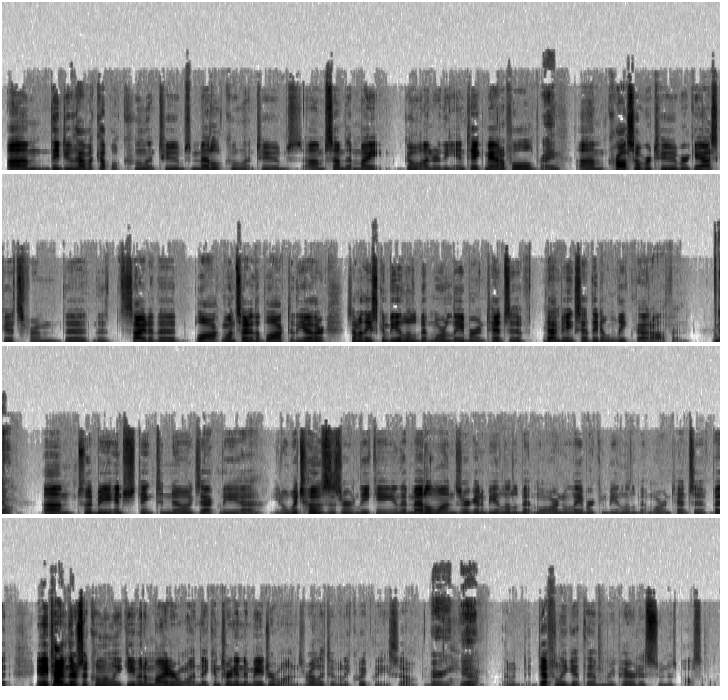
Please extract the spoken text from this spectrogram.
Um, they do have a couple coolant tubes, metal coolant tubes, um, some that might go under the intake manifold, right? Um, crossover tube or gaskets from the the side of the block, one side of the block to the other. Some of these can be a little bit more labor intensive. That Mhm. being said, they don't leak that often. No. Um, so it'd be interesting to know exactly, uh, you know, which hoses are leaking. The metal ones are going to be a little bit more, and the labor can be a little bit more intensive. But anytime there's a coolant leak, even a minor one, they can turn into major ones relatively quickly. So Very, yeah. I would definitely get them repaired as soon as possible.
